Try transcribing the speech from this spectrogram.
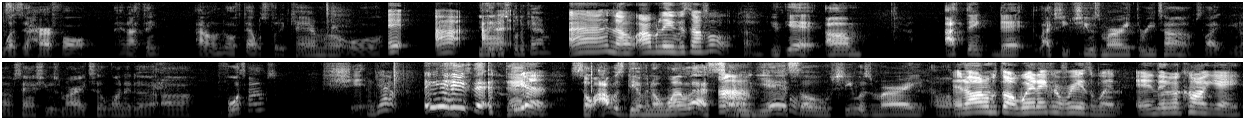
was it her fault? And I think I don't know if that was for the camera or it I you think I, it's for the camera. I know. I believe it's her fault. Yeah. Um, I think that like she she was married three times. Like you know what I'm saying she was married to one of the uh four times. Shit. Yep. He said, Damn. yeah. So I was giving her one less. So Uh-uh. yeah. So she was married. Um, And all them thought where their careers went. And look at Kanye.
